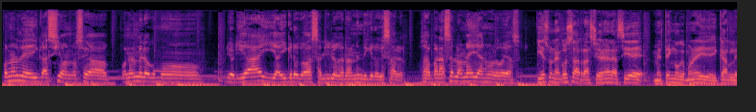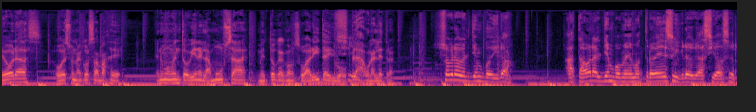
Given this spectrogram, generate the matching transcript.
ponerle dedicación, o sea, ponérmelo como prioridad y ahí creo que va a salir lo que realmente quiero que salga. O sea, para hacerlo a medias no lo voy a hacer. ¿Y es una cosa racional así de me tengo que poner y dedicarle horas? ¿O es una cosa más de en un momento viene la musa, me toca con su varita y digo, Sí. bla, una letra? Yo creo que el tiempo dirá. Hasta ahora el tiempo me demostró eso y creo que así va a ser.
